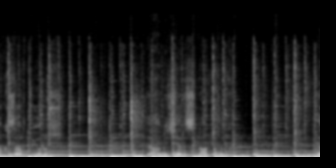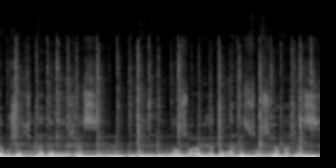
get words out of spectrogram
Yağda kızartıyoruz. Yağın içerisine attık. Bir de bu şekilde deneyeceğiz. Bundan sonra bir de domates sosu yapacağız.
